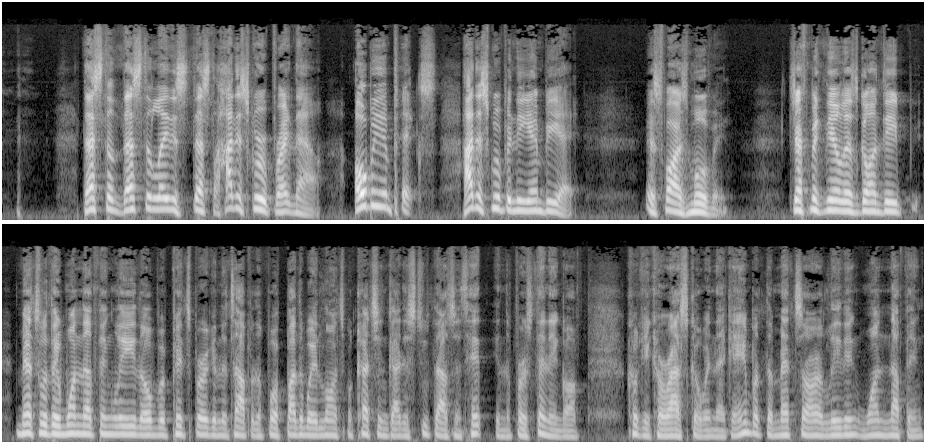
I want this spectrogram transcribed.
that's the that's the latest. That's the hottest group right now. Obi and picks, hottest group in the NBA as far as moving. Jeff McNeil has gone deep. Mets with a one nothing lead over Pittsburgh in the top of the fourth. By the way, Lawrence McCutcheon got his 2000th hit in the first inning off Cookie Carrasco in that game, but the Mets are leading one nothing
